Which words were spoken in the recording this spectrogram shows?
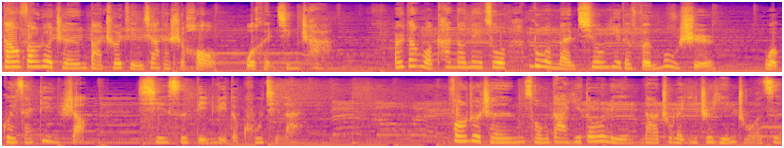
当方若尘把车停下的时候，我很惊诧；而当我看到那座落满秋叶的坟墓时，我跪在地上，歇斯底里地哭起来。方若尘从大衣兜里拿出了一只银镯子，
